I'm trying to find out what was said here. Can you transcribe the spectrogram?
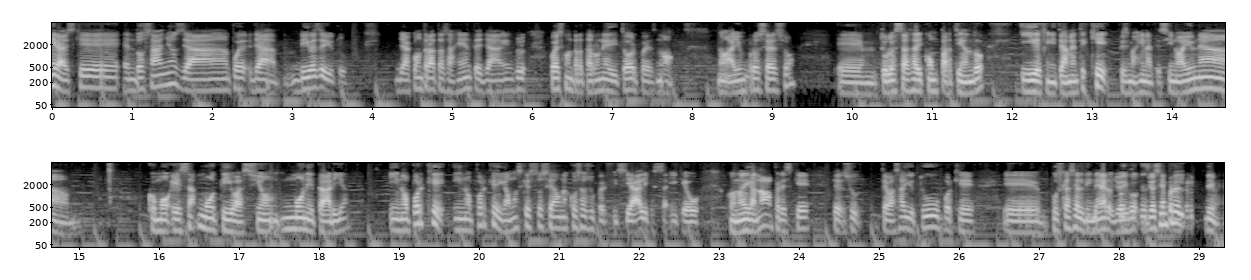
mira, es que en dos años ya, ya vives de YouTube, ya contratas a gente, ya puedes contratar un editor, pues no no, hay un proceso, eh, tú lo estás ahí compartiendo y definitivamente que, pues imagínate, si no hay una, como esa motivación monetaria, y no porque, y no porque digamos que esto sea una cosa superficial y que, y que uno diga, no, pero es que te, vas a YouTube porque eh, buscas el dinero. Yo digo, yo siempre, dime,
